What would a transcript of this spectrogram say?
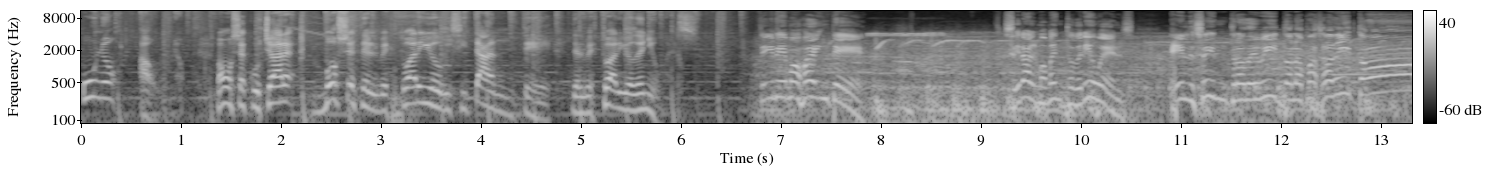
1 a 1. Vamos a escuchar voces del vestuario visitante, del vestuario de Newells. Tenemos 20. Será el momento de Newells. El centro de Vito, los pasaditos.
